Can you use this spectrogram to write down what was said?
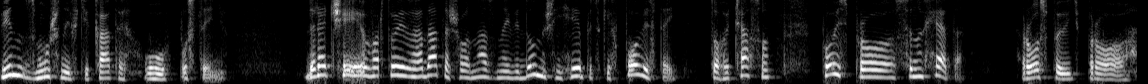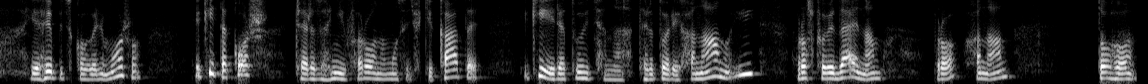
Він змушений втікати у пустиню. До речі, вартує згадати, що одна з найвідоміших єгипетських повістей того часу повість про Синухета, розповідь про єгипетського вельможу, який також через гнів фараона мусить втікати, який рятується на території Ханану і розповідає нам про Ханан того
